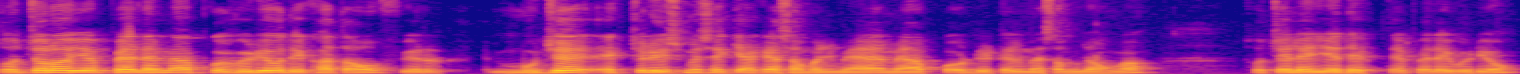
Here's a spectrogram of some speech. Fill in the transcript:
so चलो ये पहले मैं आपको वीडियो दिखाता हूँ, फिर मुझे एक्चुअली इसमें से क्या क्या समझ में आया, मैं आपको डिटेल में समझाऊँगा। सो चलिए ये देखते हैं पहले वीडियो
